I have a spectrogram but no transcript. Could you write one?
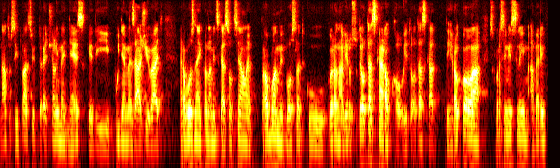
na tú situáciu, ktoré čelíme dnes, kedy budeme zažívať rôzne ekonomické a sociálne problémy v dôsledku koronavírusu. To je otázka rokov. Je to otázka tých rokov a skôr si myslím a verím,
